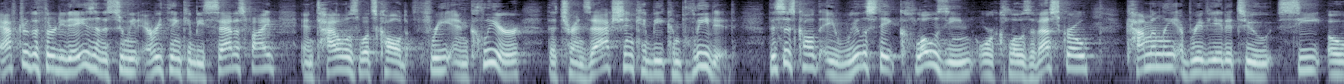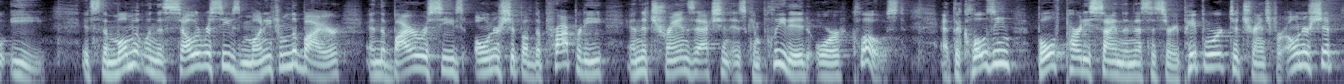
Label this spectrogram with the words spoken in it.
After the 30 days, and assuming everything can be satisfied and title is what's called free and clear, the transaction can be completed. This is called a real estate closing or close of escrow, commonly abbreviated to COE. It's the moment when the seller receives money from the buyer and the buyer receives ownership of the property and the transaction is completed or closed. At the closing, both parties sign the necessary paperwork to transfer ownership,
